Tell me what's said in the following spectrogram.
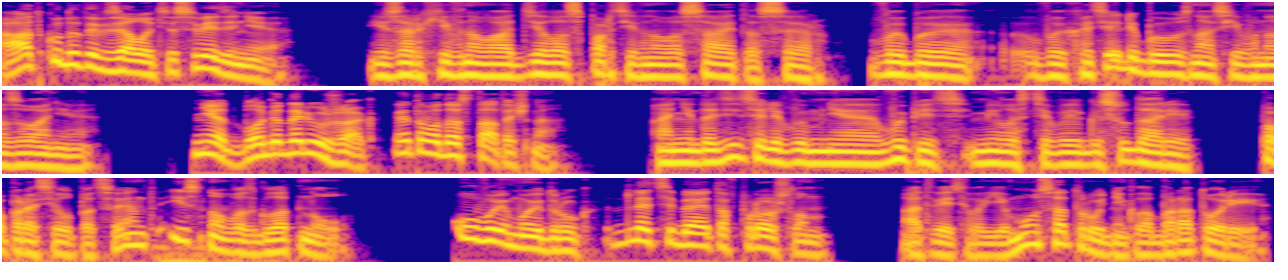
А откуда ты взял эти сведения?» «Из архивного отдела спортивного сайта, сэр. Вы бы... Вы хотели бы узнать его название?» «Нет, благодарю, Жак. Этого достаточно». «А не дадите ли вы мне выпить, милостивые государи?» — попросил пациент и снова сглотнул. «Увы, мой друг, для тебя это в прошлом», — ответил ему сотрудник лаборатории.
